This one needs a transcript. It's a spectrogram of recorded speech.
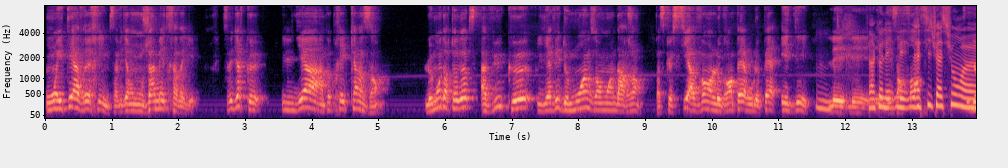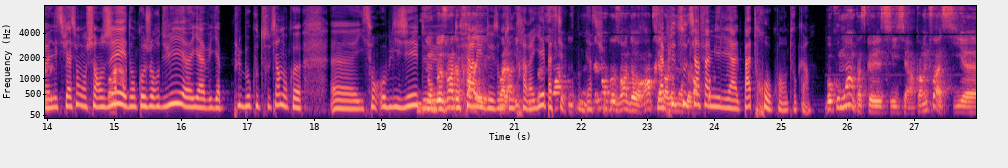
ont été avrechim, ça veut dire n'ont jamais travaillé. Ça veut dire que il y a à peu près 15 ans, le monde orthodoxe a vu qu'il y avait de moins en moins d'argent. Parce que si avant le grand-père ou le père aidait hmm. les, les, que les, enfants, la situation, euh, les situations ont changé et donc aujourd'hui euh, il n'y a, a, plus beaucoup de soutien donc euh, ils sont obligés de, de, faire les deux. Ils ont besoin de travailler parce que bien sûr, besoin de rentrer. Il n'y a plus de soutien familial, pas trop quoi en tout cas. Beaucoup moins, parce que c'est encore une fois, si, euh,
